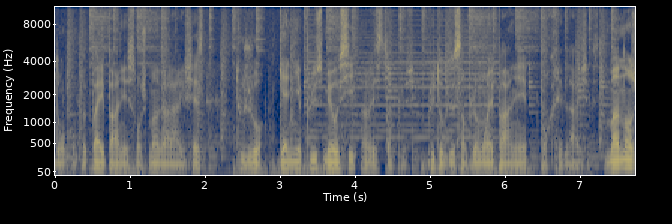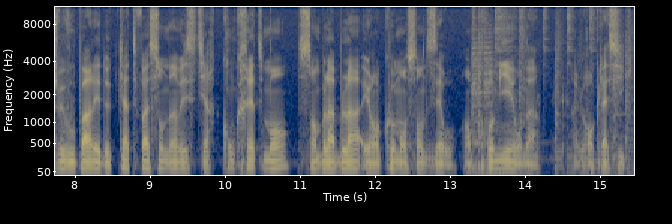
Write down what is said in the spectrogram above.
Donc on peut pas épargner son chemin vers la richesse, toujours gagner plus, mais aussi investir plus, plutôt que de simplement épargner pour créer de la richesse. Maintenant, je vais vous parler de quatre façons d'investir concrètement, sans blabla et en commençant de zéro. En premier, on a un grand classique,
